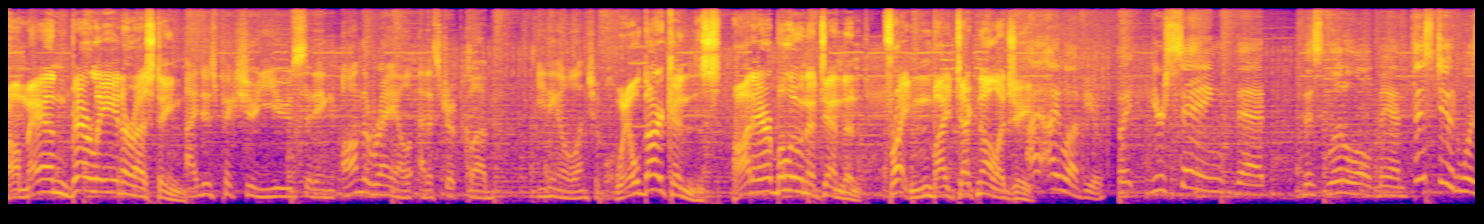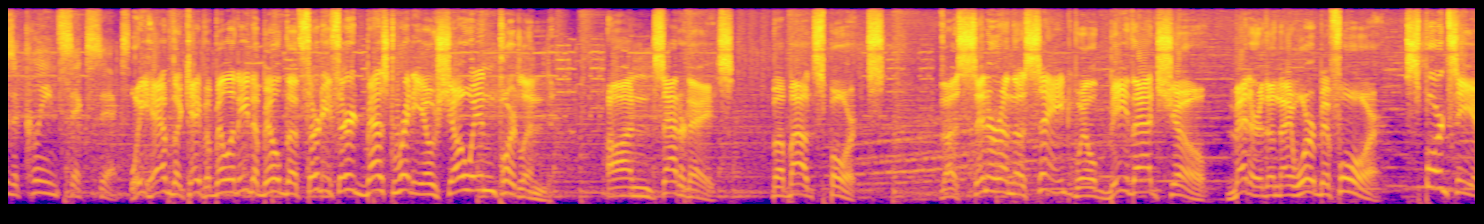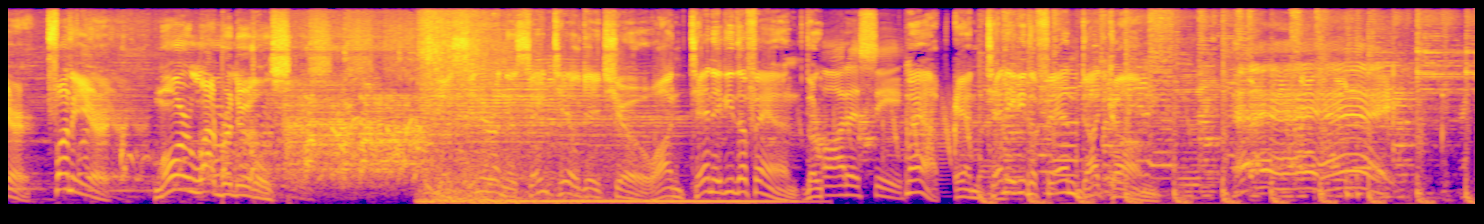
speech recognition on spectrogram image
A man barely interesting. I just picture you sitting on the rail at a strip club eating a Lunchable. Will Darkins, hot air balloon attendant, frightened by technology. I, I love you, but you're saying that this little old man, this dude was a clean six six. We have the capability to build the 33rd best radio show in Portland on Saturdays about sports. The Sinner and the Saint will be that show, better than they were before. Sportsier, funnier, more Labradoodles. The Sinner and the Saint Tailgate Show on 1080 The Fan, the Audacy. map, and 1080thefan.com. Hey, hey!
